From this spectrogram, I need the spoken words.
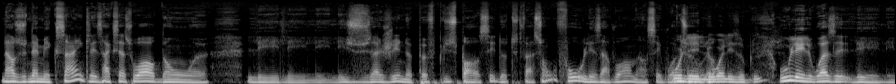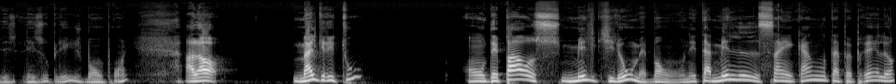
dans une MX5, les accessoires dont euh, les, les- les- les usagers ne peuvent plus se passer de toute façon. Il faut les avoir dans ces Ou voitures. les lois les obligent. Ou les lois les obligent, bon point. Alors, malgré tout, on dépasse 1000 kilos, mais bon, on est à 1050 à peu près là,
